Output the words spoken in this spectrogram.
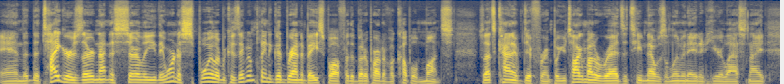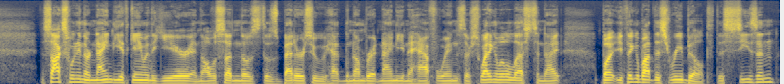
And the, the Tigers, they're not necessarily they weren't a spoiler because they've been playing a good brand of baseball for the better part of a couple months. So that's kind of different. But you're talking about the Reds, a team that was eliminated here last night. The Sox winning their 90th game of the year, and all of a sudden those those betters who had the number at 90 and a half wins, they're sweating a little less tonight. But you think about this rebuild, this season,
